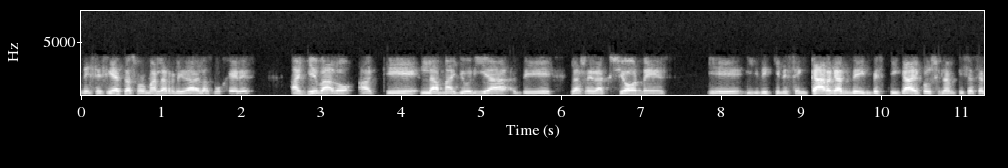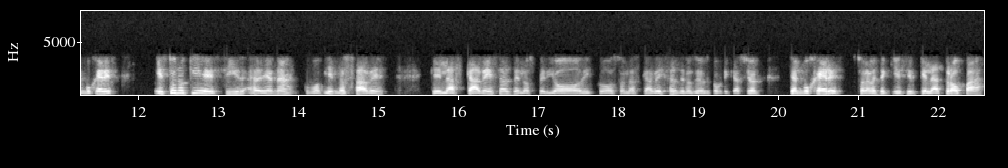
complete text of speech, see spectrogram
necesidad de transformar la realidad de las mujeres han llevado a que la mayoría de las redacciones eh, y de quienes se encargan de investigar y producir la noticia sean mujeres. Esto no quiere decir, Adriana, como bien lo sabes, que las cabezas de los periódicos o las cabezas de los medios de comunicación sean mujeres. Solamente quiere decir que la tropa,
